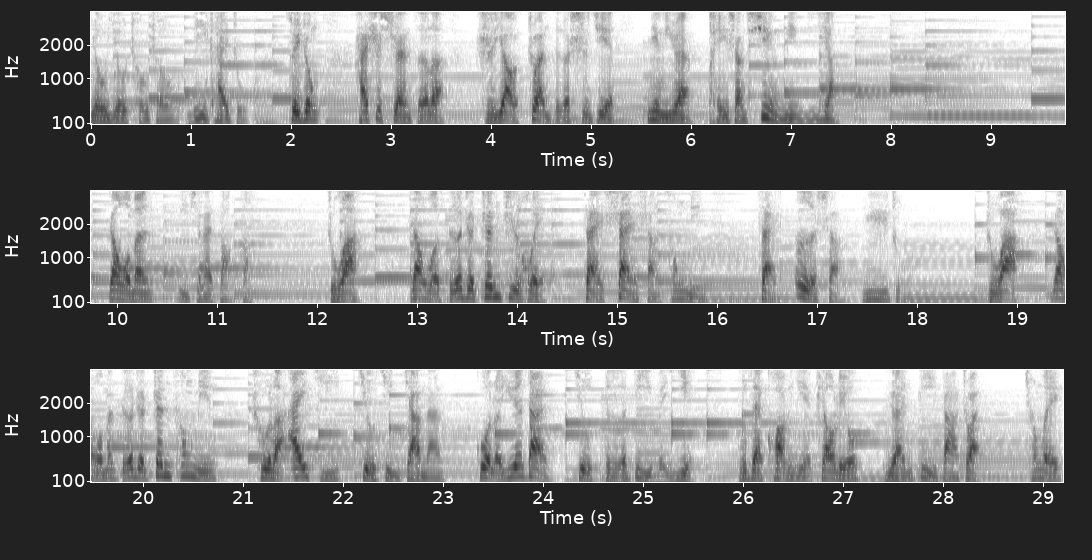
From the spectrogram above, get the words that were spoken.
忧忧愁愁离开主，最终还是选择了只要赚得世界，宁愿赔上性命一样。让我们一起来祷告：主啊，让我得着真智慧，在善上聪明，在恶上愚拙。主啊，让我们得着真聪明，出了埃及就进迦南，过了约旦就得地为业，不在旷野漂流。原地打转，成为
